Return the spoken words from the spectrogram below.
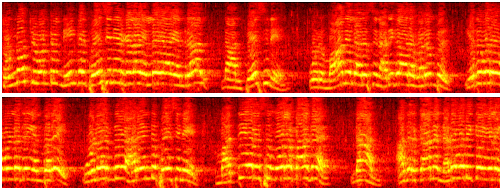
தொண்ணூற்றி ஒன்றில் நீங்கள் பேசினீர்களா இல்லையா என்றால் நான் பேசினேன். ஒரு மாநில அரசின் அதிகார வரம்பு எதுவரை உள்ளது என்பதை உணர்ந்து அறிந்து பேசினேன். மத்திய அரசு மூலமாக நான் அதற்கான நடவடிக்கைகளை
